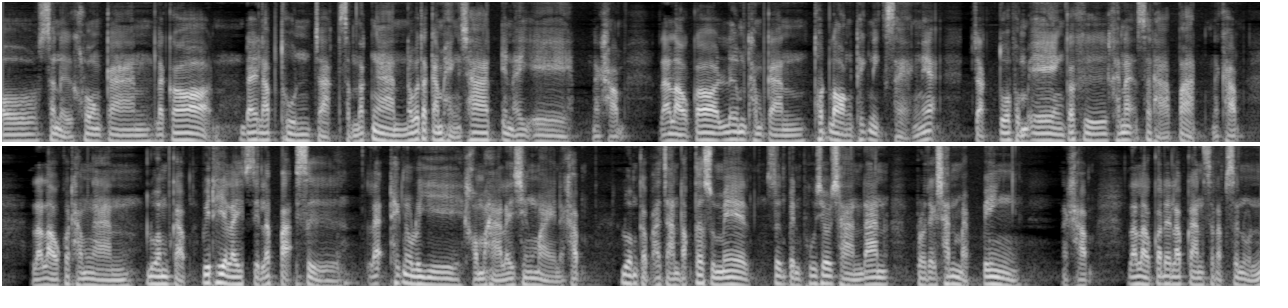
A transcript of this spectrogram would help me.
เสนอโครงการแล้วก็ได้รับทุนจากสำนักงานนวัตกรรมแห่งชาติ NIA นะครับแล้วเราก็เริ่มทำการทดลองเทคนิคแสงเนี่ยจากตัวผมเองก็คือคณะสถาปัตย์นะครับ แล้วเราก็ทำงานร่วมกับวิทยาลัยศิลปะสื่อ และเทคโนโลยีของมหาลัยเชียงใหม่นะครับร่วมกับอาจารย์ดรสุเมธซึ่งเป็นผู้เชี่ยวชาญด้าน projection mapping นะครับ แล้วเราก็ได้รับการสนับสนุน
